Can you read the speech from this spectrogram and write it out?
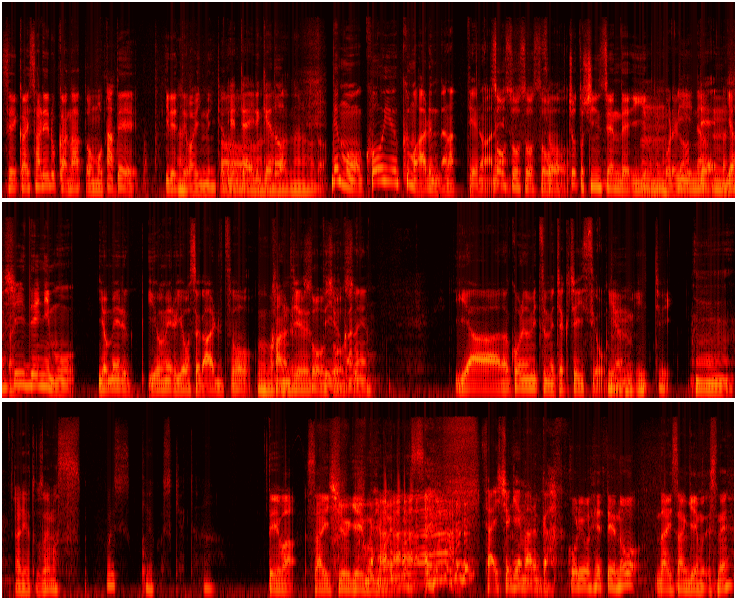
正解されるかなと思って入れてはいんねんけど、入れてはいるけどでもこういう句もあるんだなっていうのはね。そうそうそうそう。そう。ちょっと新鮮でいいよね、うんうん。これが。いいな。吉出にも読める読める要素があるぞ感じるっていうかそうそうねいやーこれの3つめちゃくちゃいいっすよ。いや、うん。いいっちゃいい。あうん。りがとうございます。これす結構好きやったな。では最終ゲームに参ります。最終ゲームあるんか。これを経ての第3ゲームですね。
